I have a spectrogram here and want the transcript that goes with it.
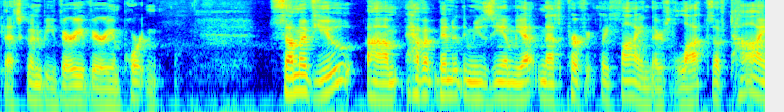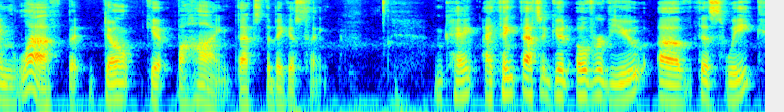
That's going to be very, very important. Some of you um, haven't been to the museum yet, and that's perfectly fine. There's lots of time left, but don't get behind. That's the biggest thing. Okay, I think that's a good overview of this week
